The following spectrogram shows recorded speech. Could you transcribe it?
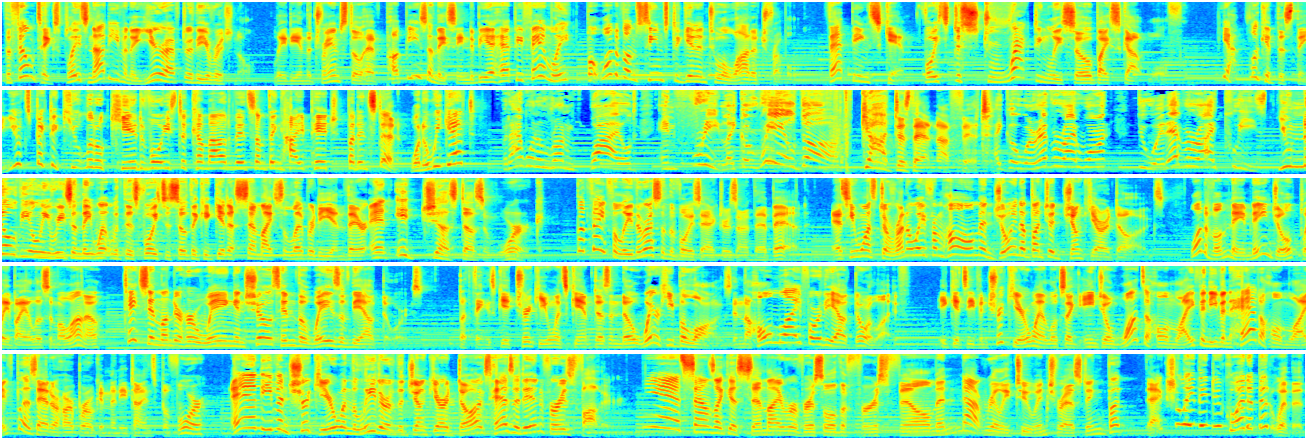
The film takes place not even a year after the original. Lady and the Tramp still have puppies and they seem to be a happy family, but one of them seems to get into a lot of trouble. That being Scamp, voiced distractingly so by Scott Wolf. Yeah, look at this thing. You expect a cute little kid voice to come out of it, something high pitched, but instead, what do we get? But I want to run wild and free like a real dog. God, does that not fit? I go wherever I want, do whatever I please. You know the only reason they went with this voice is so they could get a semi celebrity in there, and it just doesn't work. But thankfully, the rest of the voice actors aren't that bad, as he wants to run away from home and join a bunch of junkyard dogs. One of them, named Angel, played by Alyssa Milano, takes him under her wing and shows him the ways of the outdoors. But things get tricky when Scamp doesn't know where he belongs, in the home life or the outdoor life. It gets even trickier when it looks like Angel wants a home life and even had a home life, but has had her heart broken many times before. And even trickier when the leader of the Junkyard Dogs has it in for his father. Yeah, it sounds like a semi reversal of the first film and not really too interesting, but actually they do quite a bit with it.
